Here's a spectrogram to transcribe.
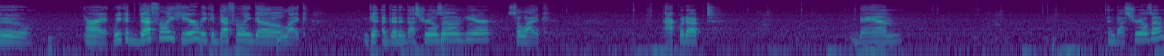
ooh. All right, we could definitely here. We could definitely go like get a good industrial zone here. So like aqueduct, dam, industrial zone.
